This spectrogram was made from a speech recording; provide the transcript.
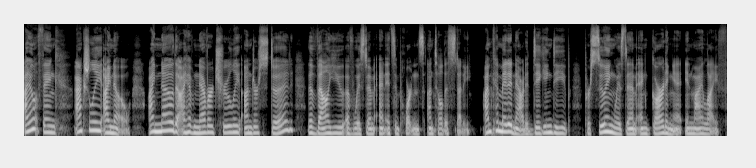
I don't think, actually, I know. I know that I have never truly understood the value of wisdom and its importance until this study. I'm committed now to digging deep, pursuing wisdom, and guarding it in my life.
